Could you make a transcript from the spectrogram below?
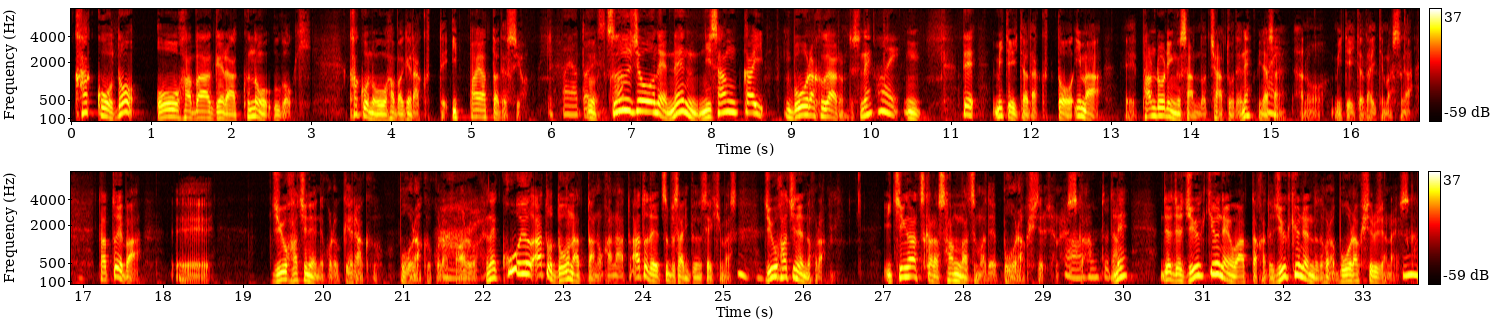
過去の大幅下落の動き。過去の大幅下落っていっぱいあったですよ。いっぱいあったですか、通常ね、年2、3回暴落があるんですね。はい。うん。で、見ていただくと、今、えー、パンローリングさんのチャートでね、皆さん、はい、あの、見ていただいてますが、例えば、えー、18年でこれ下落、暴落、これがあるわけですね。はい、こういう後どうなったのかなと。後でつぶさに分析します。うん、18年のほら、1月から3月まで暴落してるじゃないですか。本当だ。ね。じゃあ、じゃあ19年はあったかと、19年だとほら暴落してるじゃないですか。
